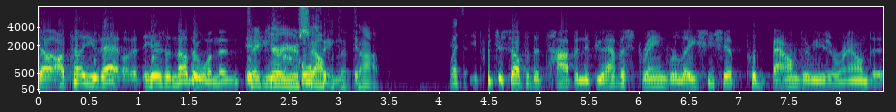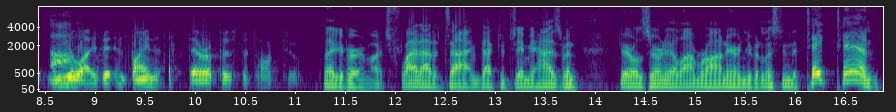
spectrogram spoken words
I'll tell you that. Here's another one. Then Take you're care of yourself coping, at the if- top. What's you put yourself at the top, and if you have a strained relationship, put boundaries around it, Ah. realize it, and find a therapist to talk to. Thank you very much. Flat out of time. Dr. Jamie Huysman, Carol Zernial, I'm Ron Aaron. You've been listening to Take 10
